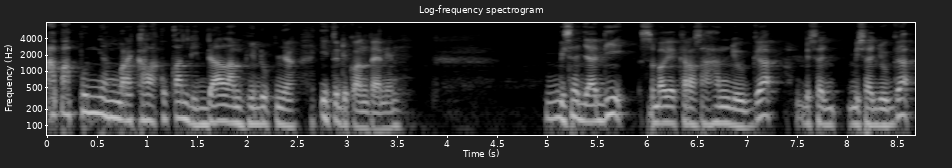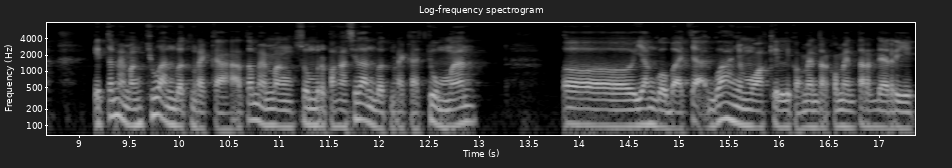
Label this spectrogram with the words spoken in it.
apa pun yang mereka lakukan di dalam hidupnya itu dikontenin. Bisa jadi sebagai keresahan juga bisa bisa juga itu memang cuan buat mereka atau memang sumber penghasilan buat mereka. Cuman uh, yang gue baca gue hanya mewakili komentar-komentar dari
